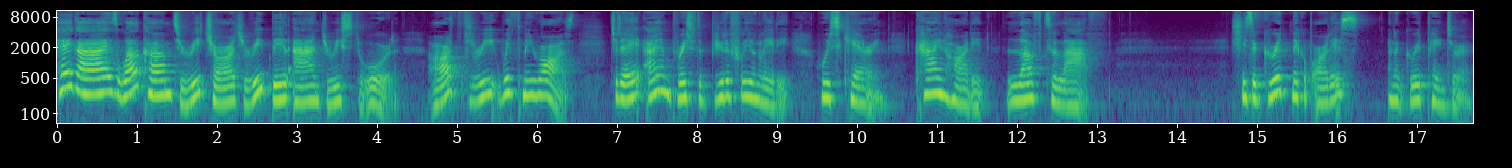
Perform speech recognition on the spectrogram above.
Hey guys, welcome to Recharge, Rebuild, and Restored. Our three with me Ross. Today I embrace the beautiful young lady who is caring, kind hearted, love to laugh. She's a great makeup artist and a great painter.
